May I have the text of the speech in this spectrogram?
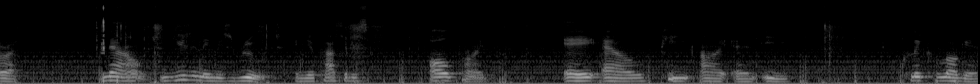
Alright. Now, your username is root and your password is alpine. A L P I N E. Click login.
